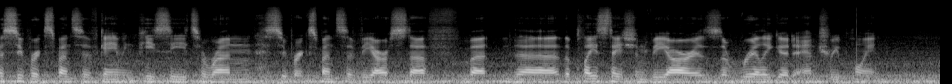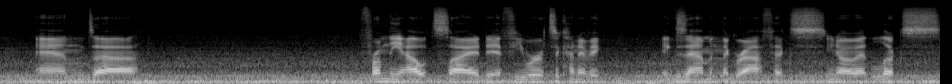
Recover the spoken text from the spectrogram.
a super expensive gaming PC to run super expensive VR stuff, but the the PlayStation VR is a really good entry point, and uh, from the outside, if you were to kind of e- examine the graphics, you know, it looks,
